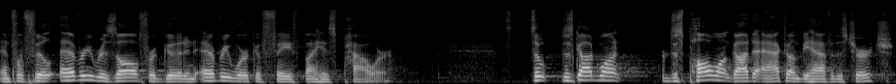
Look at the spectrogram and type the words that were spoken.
and fulfill every resolve for good and every work of faith by his power. So, does God want, does Paul want God to act on behalf of this church?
